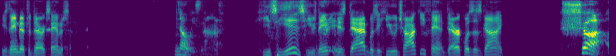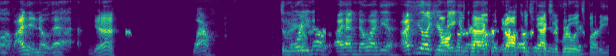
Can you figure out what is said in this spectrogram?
He's named after Derek Sanderson. No, he's not. He's he is. He was named. His dad was a huge hockey fan. Derek was his guy. Shut up! I didn't know that. Yeah. Wow. The more you know. I had no idea. I feel like you're making it back, It all comes back to the Bruins, buddy.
